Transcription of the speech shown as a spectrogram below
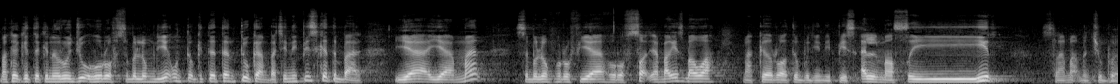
Maka kita kena rujuk huruf sebelum dia untuk kita tentukan baca nipis ke tebal. Ya, ya, mat. Sebelum huruf ya, huruf sod yang baris bawah. Maka ra tu bunyi nipis. Al-Masir. Selamat mencuba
